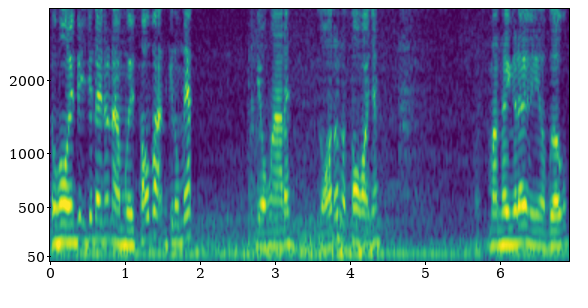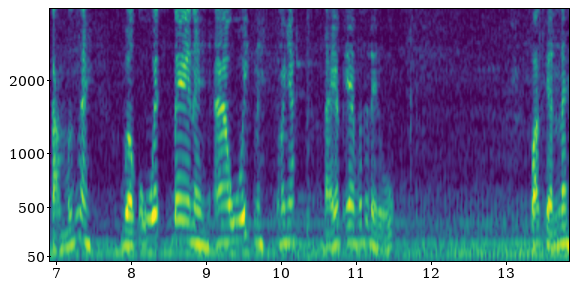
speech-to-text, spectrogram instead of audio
đồng hồ hiển thị trên đây nó là 16 vạn km điều hòa đây. Gió rất là to nhá. Màn hình ở đây thì vừa có cảm ứng này, vừa có USB này AUX này, các bác nhá đài FM có thứ đầy đủ. Khóa khiển đây.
